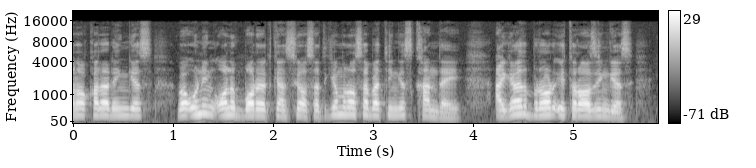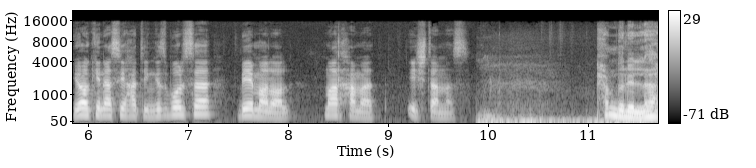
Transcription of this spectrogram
aloqalaringiz va uning olib borayotgan siyosatiga munosabatingiz qanday? Agar biror e'tirozingiz yoki nasihatingiz bo'lsa, bemalol. Marhamat, eshitamiz. Alhamdulillah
